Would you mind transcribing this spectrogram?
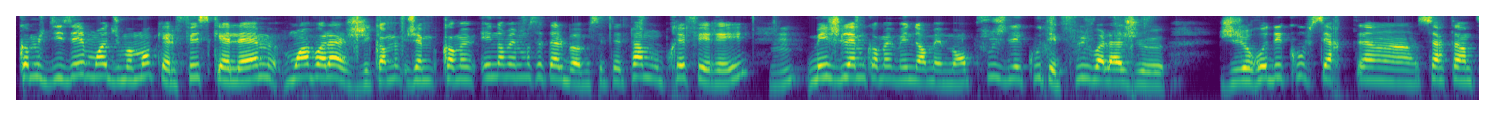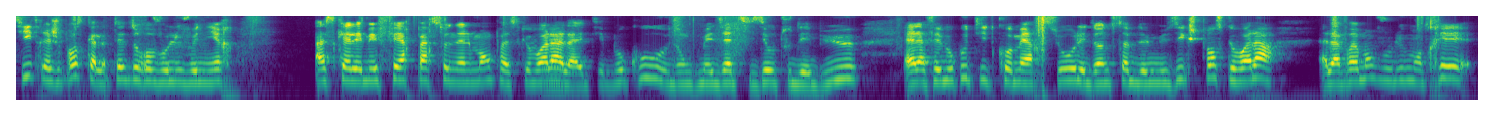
Comme je disais, moi, du moment qu'elle fait ce qu'elle aime, moi voilà, j'ai quand même, j'aime quand même énormément cet album. C'est peut-être pas mon préféré, Hmm mais je l'aime quand même énormément. Plus je l'écoute et plus voilà, je, je redécouvre certains, certains titres et je pense qu'elle a peut-être voulu venir à ce qu'elle aimait faire personnellement parce que voilà, elle a été beaucoup donc médiatisée au tout début. Elle a fait beaucoup de titres commerciaux, les Don't Stop de musique. Je pense que voilà, elle a vraiment voulu montrer,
